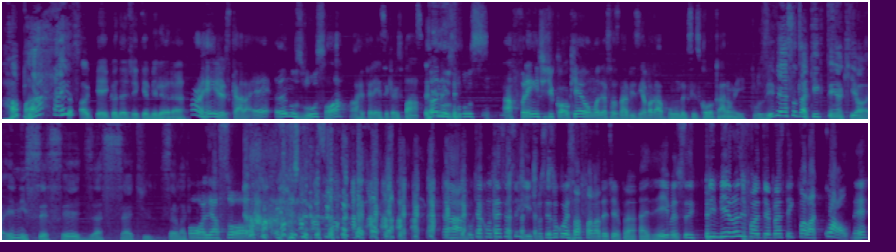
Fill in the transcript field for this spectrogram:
Rapaz. Ok, quando eu achei que ia melhorar. Power Rangers, cara, é anos-luz, ó, a referência que é o espaço. Anos-luz à frente de qualquer uma dessas navezinhas vagabunda que vocês colocaram aí. Inclusive essa daqui que tem aqui, ó. NCC 17, sei lá. que Olha só. Ah, o que acontece é o seguinte, vocês vão começar a falar da Enterprise aí, mas vocês, primeiro, antes de falar de Enterprise, tem que falar qual, né?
